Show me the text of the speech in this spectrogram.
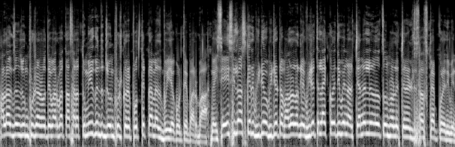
ভালো একজন জুন পুষার হতে পারবা। তাছাড়া তুমিও কিন্তু জুন পুশ করে প্রত্যেকটা ম্যাচ ভুইয়া করতে পারবা। গাইস এই ছিল আজকের ভিডিও ভিডিওটা ভালো লাগলে ভিডিওতে লাইক করে দিবেন আর চ্যানেলে নতুন হলে চ্যানেলটি সাবস্ক্রাইব করে দিবেন।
